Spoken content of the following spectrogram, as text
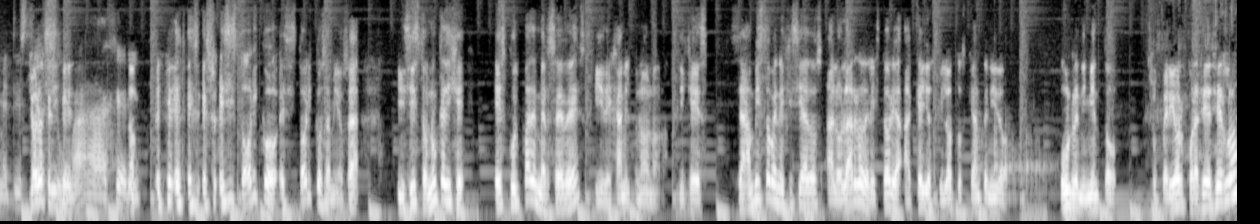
metiste yo lo que dije es, que es, histórico, es histórico, Sammy. O sea, insisto, nunca dije es culpa de Mercedes y de Hamilton. No, no, no. dije es, se han visto beneficiados a lo largo de la historia aquellos pilotos que han tenido un rendimiento superior, por así decirlo,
